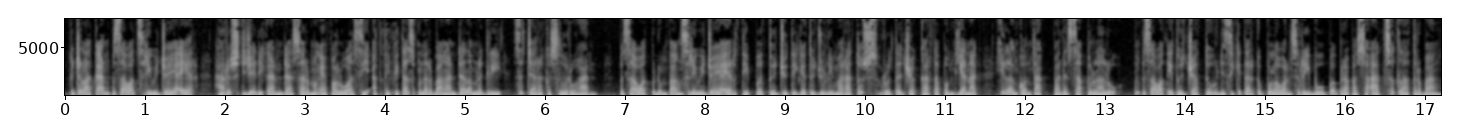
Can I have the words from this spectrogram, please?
kecelakaan pesawat Sriwijaya Air harus dijadikan dasar mengevaluasi aktivitas penerbangan dalam negeri secara keseluruhan. Pesawat penumpang Sriwijaya Air tipe 737-500 rute Jakarta Pontianak hilang kontak pada Sabtu lalu. Pesawat itu jatuh di sekitar Kepulauan Seribu beberapa saat setelah terbang.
